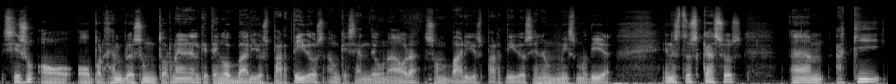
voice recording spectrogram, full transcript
si es o, por ejemplo es un torneo en el que tengo varios partidos, aunque sean de una hora, son varios partidos en un mismo día. En estos casos, aquí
